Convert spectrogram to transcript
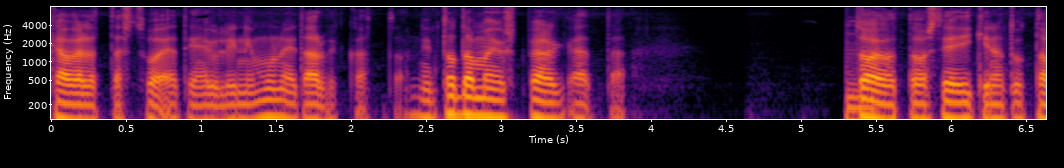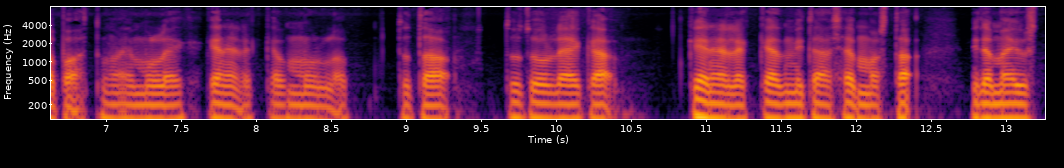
kävellä tästä suojatien yli, niin mun ei tarvitse katsoa. Niin tota mä just pelkään, että mm. toivottavasti ei ikinä tule tapahtumaan, ei mulle eikä kenellekään mulla tota, tutulle eikä kenellekään mitään semmoista, mitä mä just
